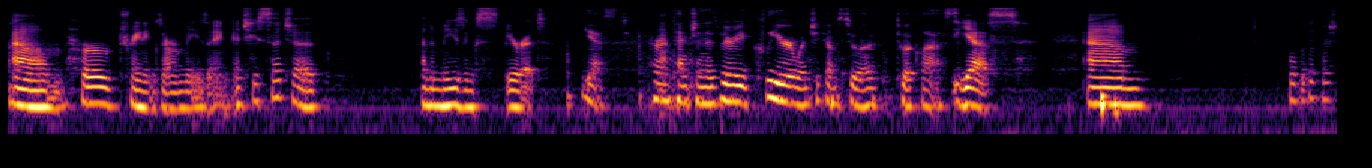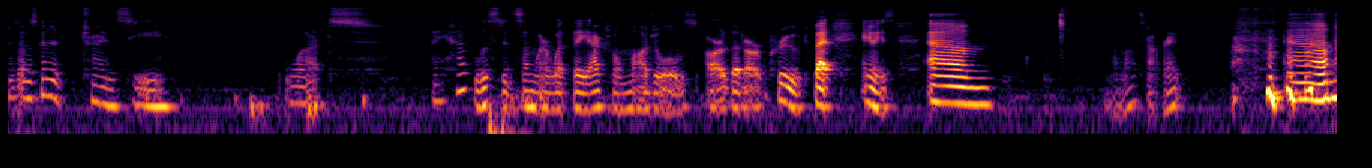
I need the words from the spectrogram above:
Um, her trainings are amazing, and she's such a an amazing spirit. Yes, her intention is very clear when she comes to a to a class. Yes. Um, what were the questions? I was gonna try and see what I have listed somewhere what the actual modules are that are approved. But anyways, um, well, that's not right. um,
